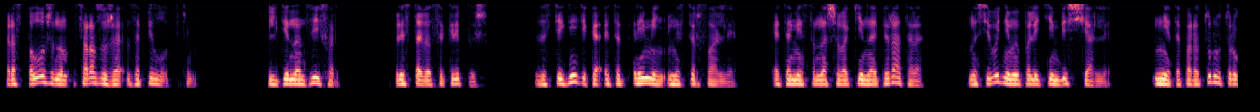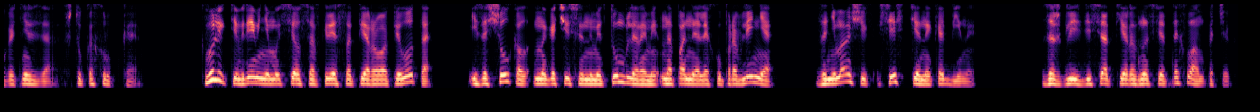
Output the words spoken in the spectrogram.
расположенном сразу же за пилотским. «Лейтенант Вифорд», — представился крепыш, — «застегните-ка этот ремень, мистер Фарли. Это место нашего кинооператора, но сегодня мы полетим без Чарли. Нет, аппаратуру трогать нельзя, штука хрупкая». Кволик тем временем уселся в кресло первого пилота и защелкал многочисленными тумблерами на панелях управления, занимающих все стены кабины. Зажглись десятки разноцветных лампочек.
